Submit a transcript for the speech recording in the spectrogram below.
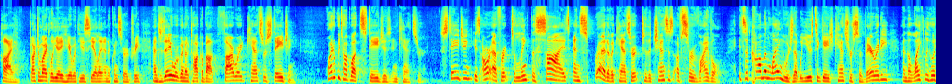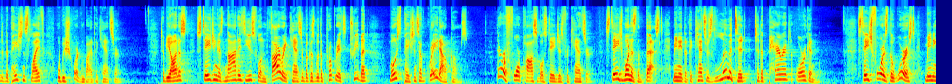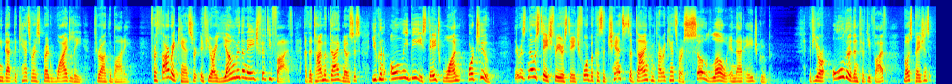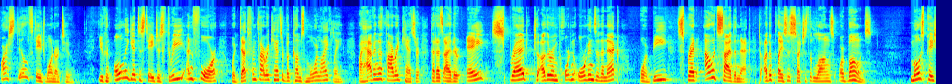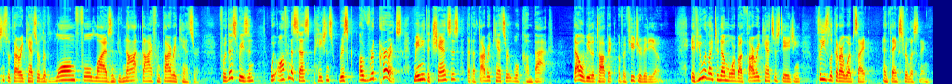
Hi, Dr. Michael Yeh here with UCLA Endocrine Surgery, and today we're going to talk about thyroid cancer staging. Why do we talk about stages in cancer? Staging is our effort to link the size and spread of a cancer to the chances of survival. It's a common language that we use to gauge cancer severity and the likelihood that the patient's life will be shortened by the cancer. To be honest, staging is not as useful in thyroid cancer because with appropriate treatment, most patients have great outcomes. There are four possible stages for cancer. Stage one is the best, meaning that the cancer is limited to the parent organ. Stage four is the worst, meaning that the cancer has spread widely throughout the body. For thyroid cancer, if you are younger than age 55 at the time of diagnosis, you can only be stage 1 or 2. There is no stage 3 or stage 4 because the chances of dying from thyroid cancer are so low in that age group. If you are older than 55, most patients are still stage 1 or 2. You can only get to stages 3 and 4 where death from thyroid cancer becomes more likely by having a thyroid cancer that has either A, spread to other important organs of the neck, or B, spread outside the neck to other places such as the lungs or bones. Most patients with thyroid cancer live long, full lives and do not die from thyroid cancer. For this reason, we often assess patients' risk of recurrence, meaning the chances that a thyroid cancer will come back. That will be the topic of a future video. If you would like to know more about thyroid cancer staging, please look at our website, and thanks for listening.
